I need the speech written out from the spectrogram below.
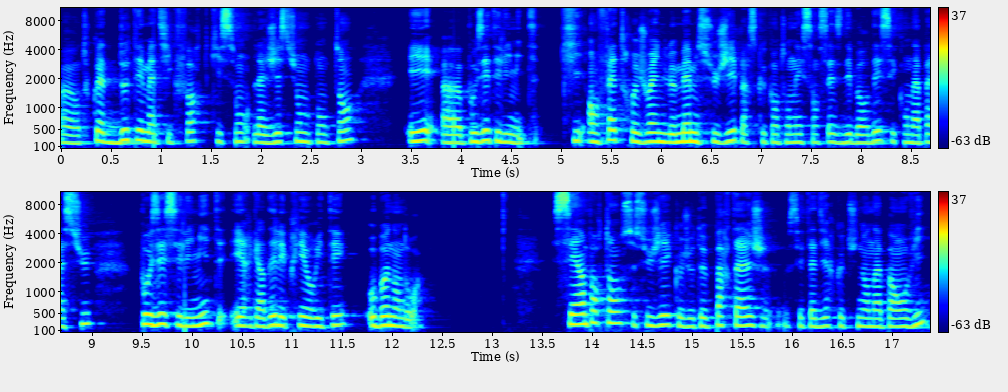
en tout cas deux thématiques fortes qui sont la gestion de ton temps et euh, poser tes limites, qui en fait rejoignent le même sujet parce que quand on est sans cesse débordé, c'est qu'on n'a pas su poser ses limites et regarder les priorités au bon endroit. C'est important ce sujet que je te partage, c'est-à-dire que tu n'en as pas envie,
